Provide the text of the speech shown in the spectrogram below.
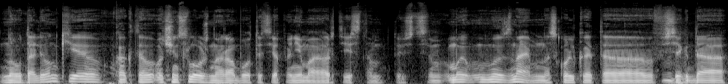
На удаленке как-то очень сложно работать, я понимаю, артистам. То есть мы, мы знаем, насколько это всегда...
